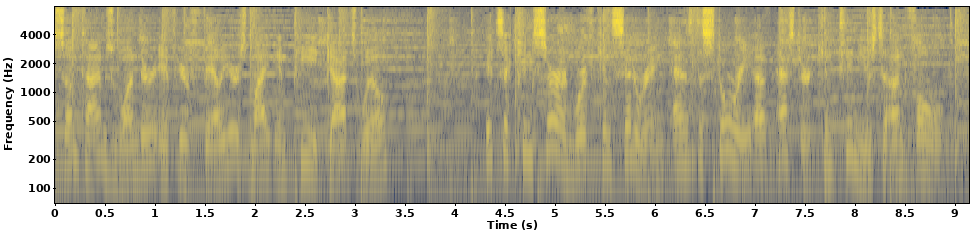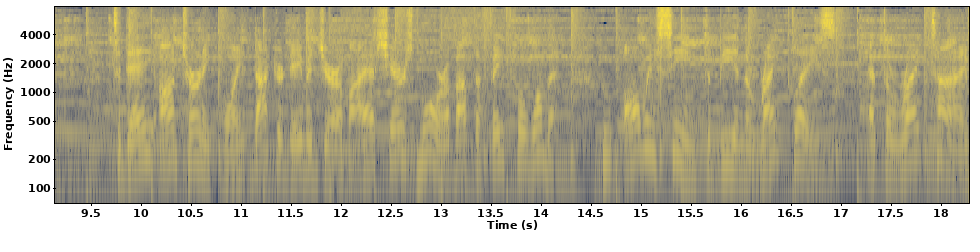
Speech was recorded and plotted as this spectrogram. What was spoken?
sometimes wonder if your failures might impede God's will? It's a concern worth considering as the story of Esther continues to unfold. Today on Turning Point, Dr. David Jeremiah shares more about the faithful woman who always seemed to be in the right place at the right time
